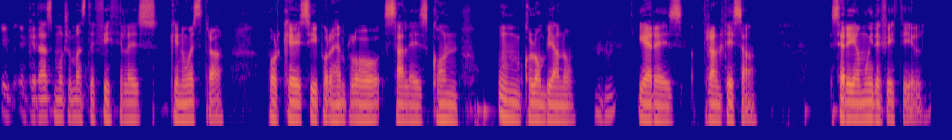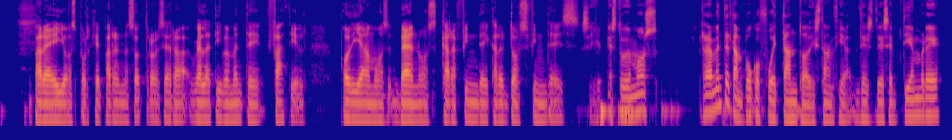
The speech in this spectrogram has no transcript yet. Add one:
Y y quizás mucho más difíciles que nuestra, porque si, por ejemplo, sales con un colombiano y eres francesa, sería muy difícil para ellos, porque para nosotros era relativamente fácil. Podíamos vernos cada fin de, cada dos fines. Sí, estuvimos... Realmente tampoco fue tanto a distancia. Desde septiembre,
